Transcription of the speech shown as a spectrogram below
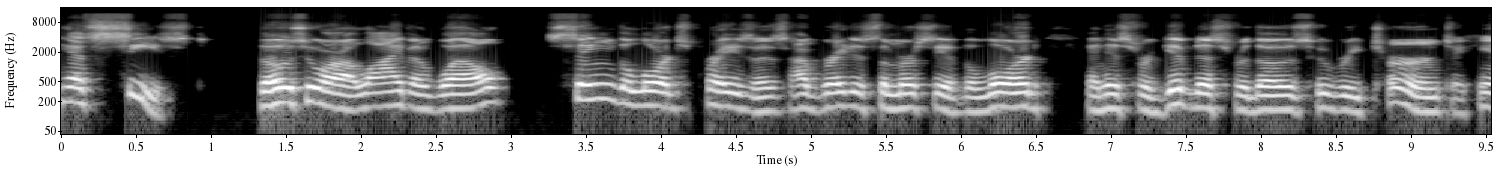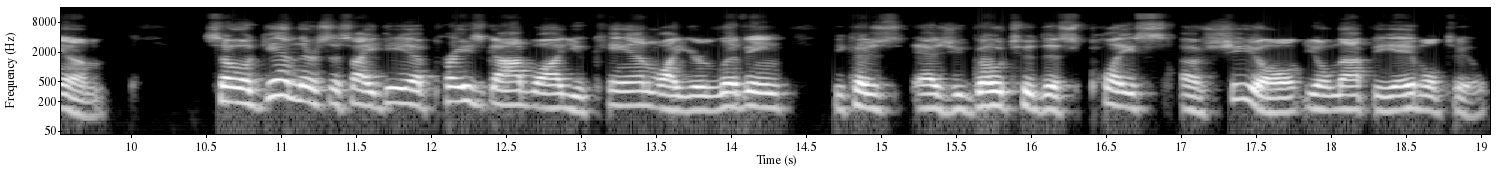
has ceased those who are alive and well sing the Lord's praises. How great is the mercy of the Lord and his forgiveness for those who return to him. So again, there's this idea praise God while you can, while you're living, because as you go to this place of Sheol, you'll not be able to.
